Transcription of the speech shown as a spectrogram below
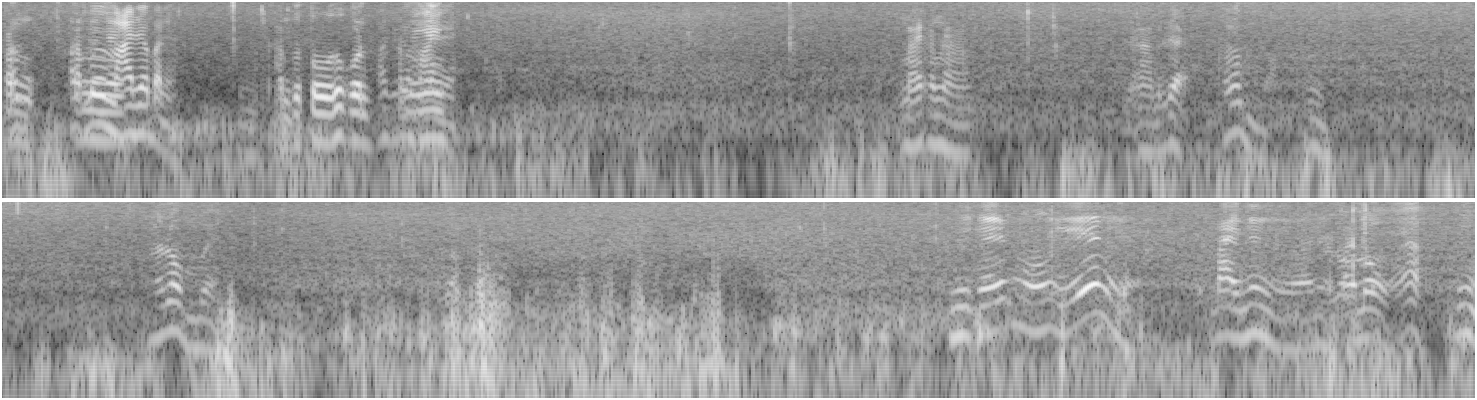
คเขาำเลื่ทำอยังไม้ไงเรือบ่เนี่ยคำโตๆทุกคนเขาทำเลื่อยังไม้ไงเลยไม้คำนาวอ่าไปเรื่อยล่มเหรออืมมันล่มเว้ย มีเทคโมงเองใบายหนึ่งเหรอเนี่ยไปโมงเอ้ยอืม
